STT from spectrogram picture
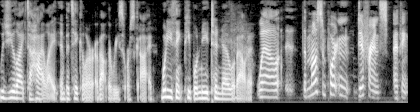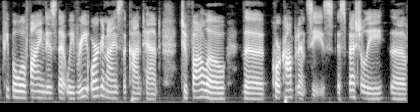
would you like to highlight in particular about the resource guide? What do you think people need to know about it? Well, the most important difference I think people will find is that we've reorganized the content to follow the core competencies, especially the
